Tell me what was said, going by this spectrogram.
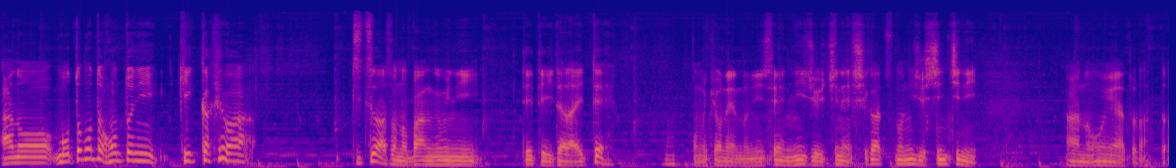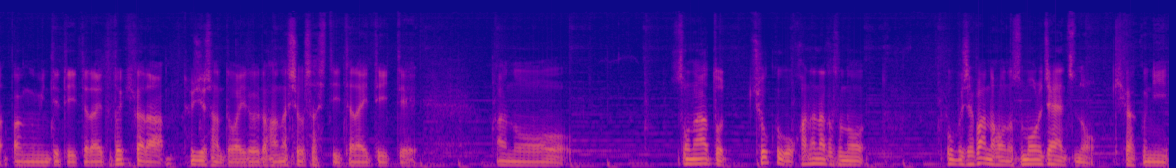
あのもともと本当にきっかけは実はその番組に出ていただいてこの去年の2021年4月の27日にあのオンエアとなった番組に出ていただいた時から藤井さんとはいろいろ話をさせていただいていてあのその後直後かななんかそのフォーブジャパンの方のスモールジャイアンツの企画に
